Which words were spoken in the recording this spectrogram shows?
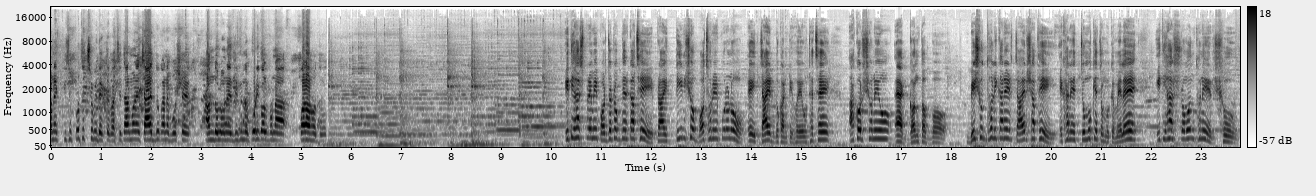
অনেক কিছু প্রতিচ্ছবি দেখতে পাচ্ছি। তার মানে চায়ের দোকানে বসে আন্দোলনের বিভিন্ন পরিকল্পনা করা হতো। ইতিহাসপ্রেমী পর্যটকদের কাছে প্রায় তিনশো বছরের পুরনো এই চায়ের দোকানটি হয়ে উঠেছে। আকর্ষণীয় এক গন্তব্য। বিশুদ্ধ লিকারের চায়ের সাথে এখানে চুমুকে চমুকে মেলে ইতিহাস রোমন্থনের সুখ।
